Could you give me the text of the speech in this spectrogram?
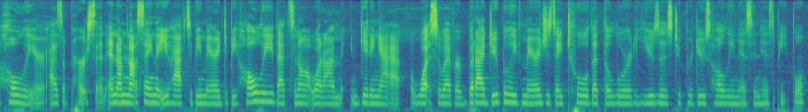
holier as a person. And I'm not saying that you have to be married to be holy. That's not what I'm getting at whatsoever. But I do believe marriage is a tool that the Lord uses to produce holiness in his people.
